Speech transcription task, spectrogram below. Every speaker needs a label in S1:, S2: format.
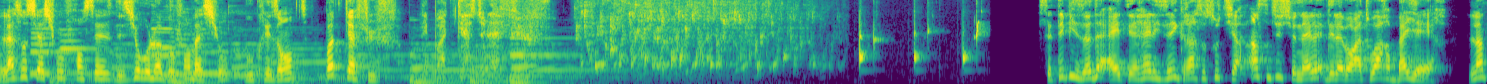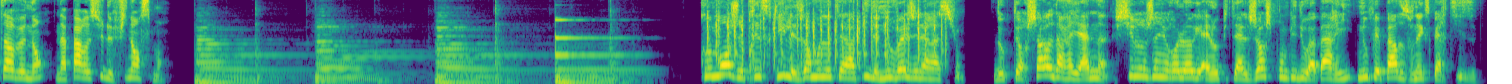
S1: l'Association française des urologues en formation vous présente Podcafuf, les podcasts de la FUF. Cet épisode a été réalisé grâce au soutien institutionnel des laboratoires Bayer. L'intervenant n'a pas reçu de financement. Comment je prescris les hormonothérapies de nouvelle génération? Docteur Charles Darian, chirurgien urologue à l'hôpital Georges Pompidou à Paris, nous fait part de son expertise.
